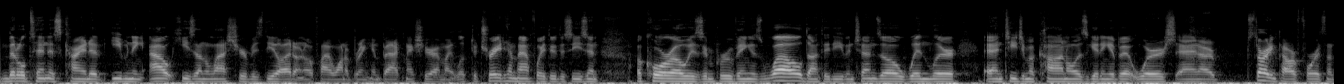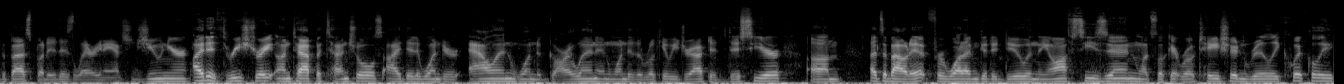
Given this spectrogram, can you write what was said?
Middleton is kind of evening out. He's on the last year of his deal. I don't know if I want to bring him back next year. I might look to trade him halfway through the season. Okoro is improving as well. Donte DiVincenzo, Windler, and TJ McConnell is getting a bit worse. And our starting power forward is not the best, but it is Larry Nance Jr. I did three straight untapped potentials. I did one to Allen, one to Garland, and one to the rookie we drafted this year. Um, that's about it for what I'm going to do in the off season. Let's look at rotation really quickly.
